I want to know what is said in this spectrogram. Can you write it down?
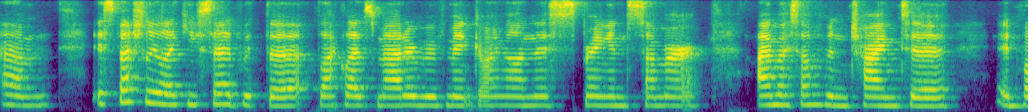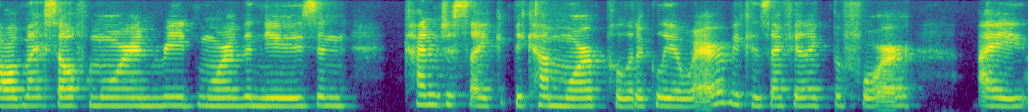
Um, especially like you said, with the Black Lives Matter movement going on this spring and summer, I myself have been trying to involve myself more and read more of the news and kind of just like become more politically aware because I feel like before I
